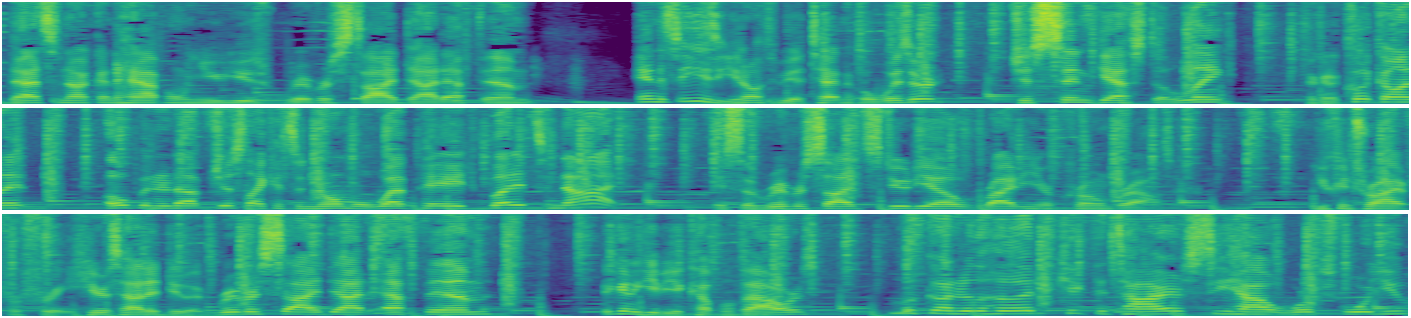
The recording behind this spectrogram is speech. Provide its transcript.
That's not going to happen when you use Riverside.fm. And it's easy. You don't have to be a technical wizard. Just send guests a link. They're going to click on it, open it up just like it's a normal web page, but it's not. It's a Riverside studio right in your Chrome browser. You can try it for free. Here's how to do it Riverside.fm. They're going to give you a couple of hours. Look under the hood, kick the tires, see how it works for you.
